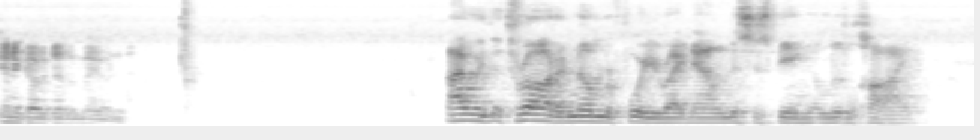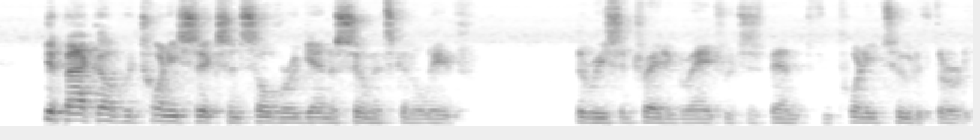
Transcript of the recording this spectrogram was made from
going to go to the moon? I would throw out a number for you right now, and this is being a little high. Get back up with 26 and silver again, assume it's going to leave the recent trading range, which has been from 22 to 30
